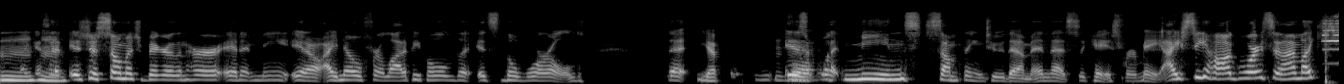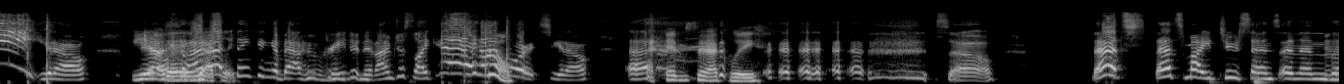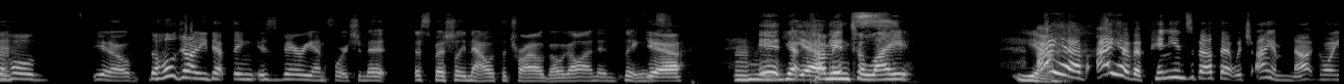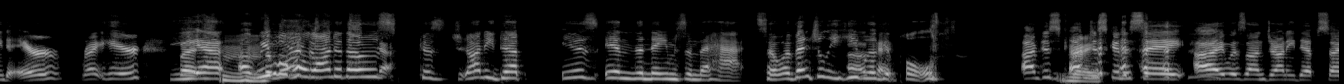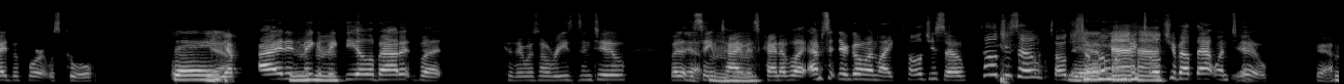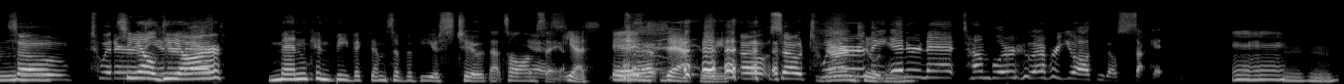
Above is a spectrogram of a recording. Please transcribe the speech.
like I said, mm-hmm. it's just so much bigger than her. And it mean, you know, I know for a lot of people that it's the world that Yep. is Yeah. what means something to them, and that's the case for me. I see Hogwarts, and I'm like, "Yee!" you know, you Yeah, know? Yeah, I'm not thinking about who created mm-hmm. it. I'm just like, yay, No. Hogwarts, you know. Uh, Exactly. so that's that's my two cents and then the Mhm. whole you know the whole johnny depp thing is very unfortunate especially now with the trial going on and things Yeah. Mhm. It yeah, yeah, coming to light Yeah. I have I have opinions about that, which I am not going to air right here. But- yeah uh, Mhm. we will hold the- on to those yeah. because johnny depp is in the names in the hat so eventually he Oh, will get pulled I'm just I'm just gonna say I was on Johnny Depp's side before it was cool. Same. Yeah. Yep. I didn't make a big deal about it, but because there was no reason to. But at Yeah. the same time, Mhm. it's kind of like I'm sitting there going like, "Told you so, told you so, told you so." Oh, I Uh-huh. told you about that one too. Yeah. Mhm. So Twitter, the tldr internet- men can be victims of abuse too that's all i'm Yes. saying yes, exactly. So so Twitter, the tootin'. internet, Tumblr, whoever you all can go suck it. hmm hmm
